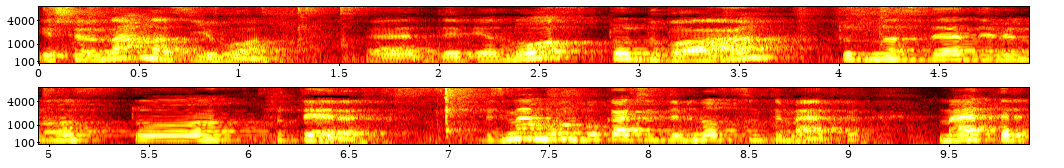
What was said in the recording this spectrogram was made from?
І ширина в нас його е, 92, тут у нас йде 94. Візьмемо, грубо кажучи, 90 см. Метр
